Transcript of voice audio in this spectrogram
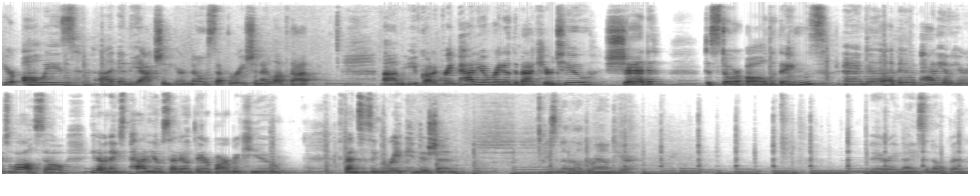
You're always uh, in the action here. No separation. I love that. Um, you've got a great patio right out the back here too. Shed to store all the things and uh, a bit of a patio here as well. So you'd have a nice patio set out there, barbecue. Fence is in great condition. Here's another look around here. Very nice and open.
